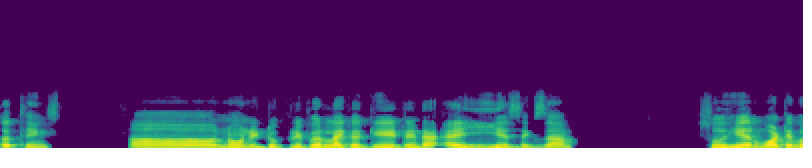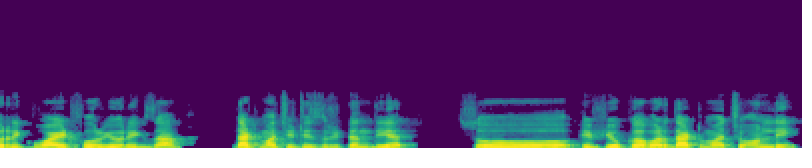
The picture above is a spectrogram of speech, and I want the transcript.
the things. Uh, no need to prepare like a GATE and IES exam. So here whatever required for your exam that much it is written there so if you cover that much only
